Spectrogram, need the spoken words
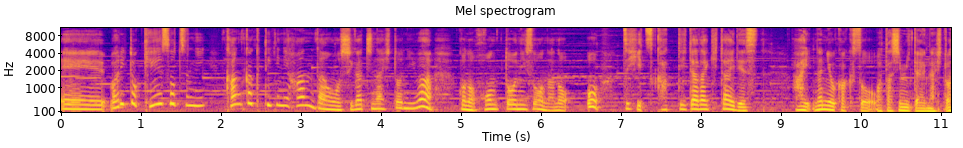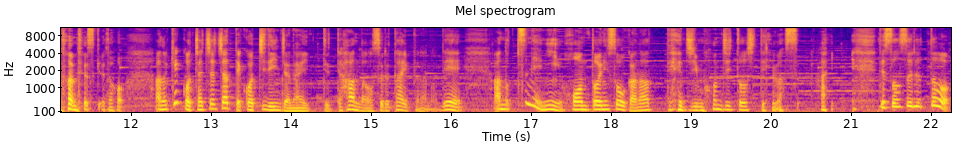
えー、割と軽率に感覚的に判断をしがちな人にはこの本当にそうなのをぜひ使っていただきたいです。はい、何を隠そう私みたいな人なんですけど、あの結構ちゃちゃちゃってこっちでいいんじゃないって言って判断をするタイプなので、あの常に本当にそうかなって自問自答しています。でそうすると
